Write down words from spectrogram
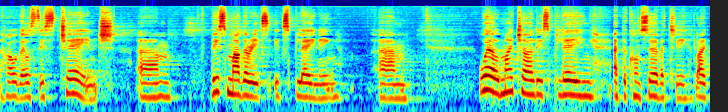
how there was this change. Um, this mother is explaining, um, well, my child is playing at the conservatory, like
